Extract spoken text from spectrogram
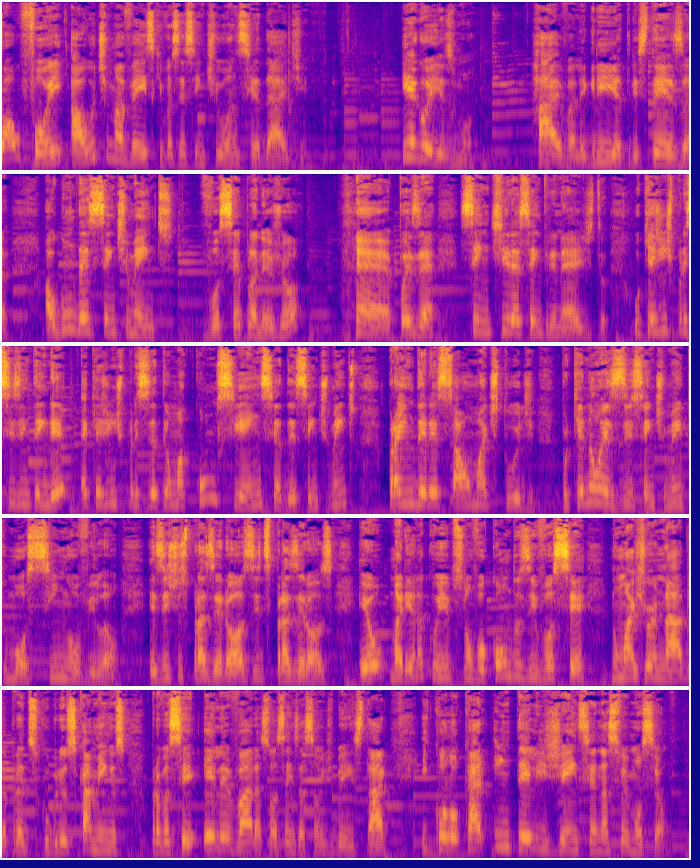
Qual foi a última vez que você sentiu ansiedade? E egoísmo? Raiva, alegria, tristeza? Algum desses sentimentos você planejou? É, pois é, sentir é sempre inédito. O que a gente precisa entender é que a gente precisa ter uma consciência desses sentimentos para endereçar uma atitude, porque não existe sentimento mocinho ou vilão. Existem os prazerosos e desprazerosos. Eu, Mariana com Y, vou conduzir você numa jornada para descobrir os caminhos para você elevar a sua sensação de bem-estar e colocar inteligência na sua emoção.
